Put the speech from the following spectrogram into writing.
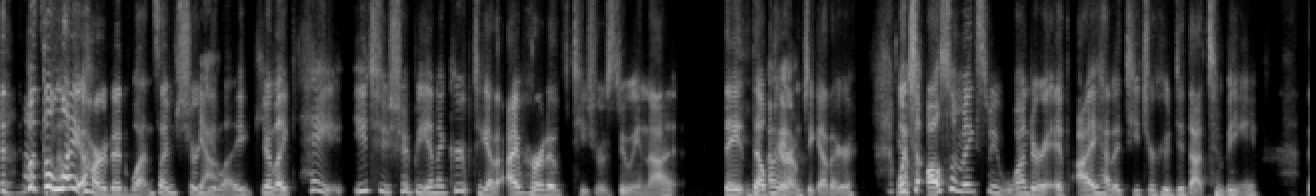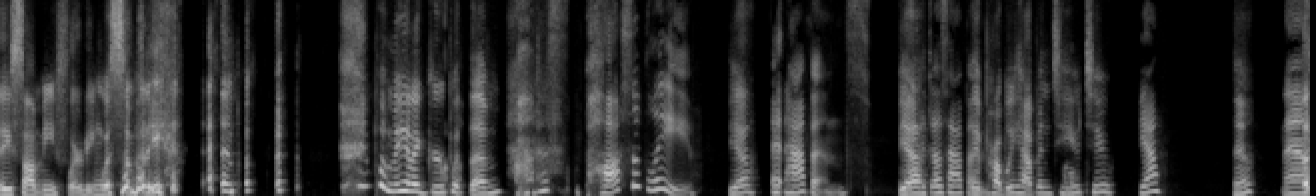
But, but the lighthearted ones, I'm sure Yeah. you like. You're like, hey, you two should be in a group together. I've heard of teachers doing that. They they'll Oh, pair yeah. them together, which also makes me wonder if I had a teacher who did that to me. They saw me flirting with somebody and put me in a group with them. honest, possibly Yeah, it happens. yeah. It does happen. It probably happened to Oh. you too. Yeah. Yeah. Nah.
